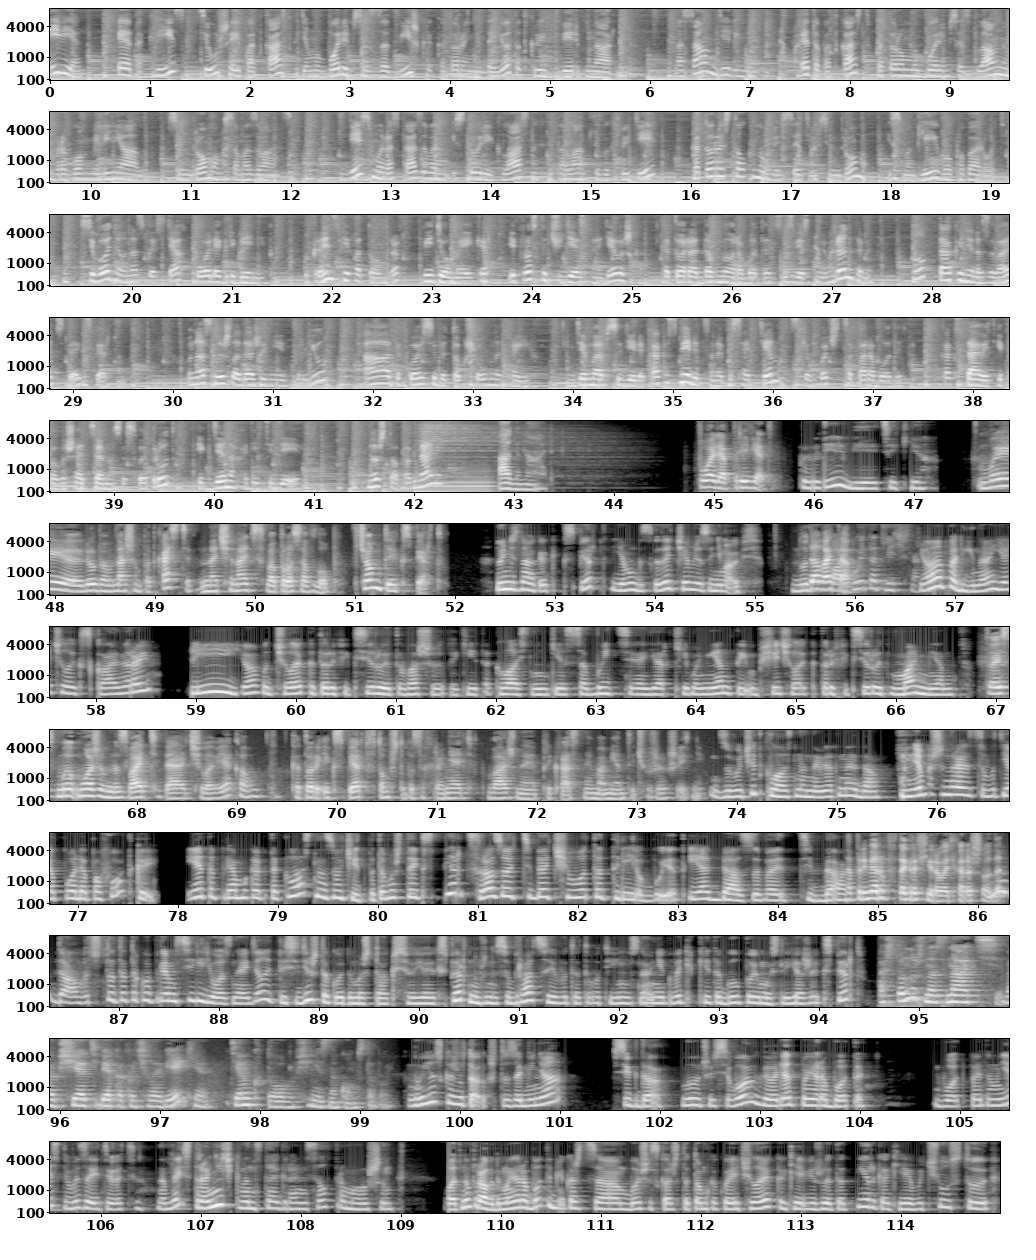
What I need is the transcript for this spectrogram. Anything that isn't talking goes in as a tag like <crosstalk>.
Привет! Это Крис, Ксюша и подкаст, где мы боремся с задвижкой, которая не дает открыть дверь в Нарнию. На самом деле нет. Это подкаст, в котором мы боремся с главным врагом миллениалов – синдромом самозванца. Здесь мы рассказываем истории классных и талантливых людей, которые столкнулись с этим синдромом и смогли его побороть. Сегодня у нас в гостях Поля Гребенник, украинский фотограф, видеомейкер и просто чудесная девушка, которая давно работает с известными брендами, но так и не называет себя экспертом. У нас вышло даже не интервью, а такое себе ток-шоу на троих, где мы обсудили, как осмелиться написать тем, с кем хочется поработать, как ставить и повышать цену за свой труд и где находить идеи. Ну что, погнали? Погнали! Поля, привет! Приветики. Мы любим в нашем подкасте начинать с вопроса в лоб. В чем ты эксперт? Ну, не знаю, как эксперт, я могу сказать, чем я занимаюсь. Ну, давай, так. будет отлично. Я Полина, я человек с камерой, и я вот человек, который фиксирует ваши какие-то классненькие события, яркие моменты, и вообще человек, который фиксирует момент. То есть мы можем назвать тебя человеком, который эксперт в том, чтобы сохранять важные, прекрасные моменты чужих жизней. Звучит классно, наверное, да. Но мне больше нравится, вот я Поля по фоткой, и это прямо как-то классно звучит, потому что эксперт сразу от тебя чего-то требует и обязывает тебя. Например, фотографировать хорошо, да? Ну да, вот что-то такое прям серьезное делать. Ты сидишь такой, думаешь, так, все, я эксперт, нужно собраться и вот это вот, я не знаю, не говорить какие-то глупые мысли, я же эксперт. А что нужно знать вообще о тебе как о человеке тем, кто вообще не знаком с тобой? Ну, я скажу так, что за меня всегда лучше всего говорят мои работы. Вот, поэтому если вы зайдете на моей страничке в Инстаграме Self-Promotion, вот, ну правда, мои работы, мне кажется, больше скажут о том, какой я человек, как я вижу этот мир, как я его чувствую,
